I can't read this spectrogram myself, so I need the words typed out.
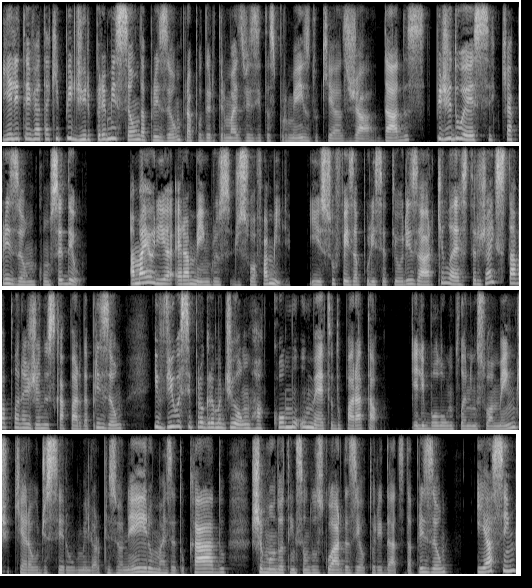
e ele teve até que pedir permissão da prisão para poder ter mais visitas por mês do que as já dadas, pedido esse que a prisão concedeu. A maioria era membros de sua família. Isso fez a polícia teorizar que Lester já estava planejando escapar da prisão e viu esse programa de honra como o método para tal. Ele bolou um plano em sua mente, que era o de ser o melhor prisioneiro, mais educado, chamando a atenção dos guardas e autoridades da prisão, e assim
